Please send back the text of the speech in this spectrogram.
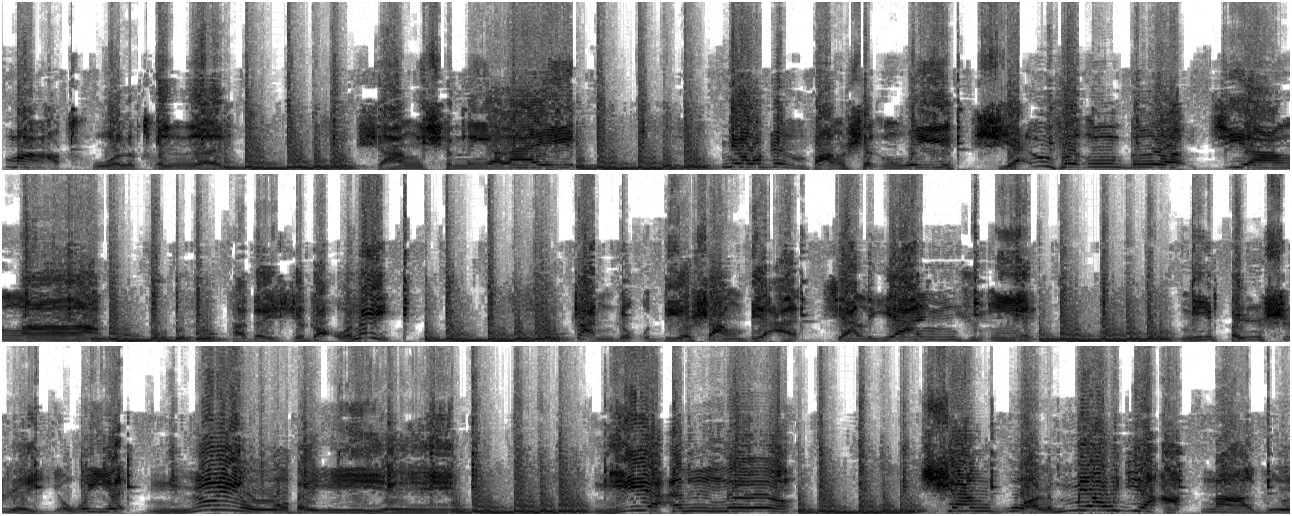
骂出了春恩，想起你来，苗振芳身为先锋的将啊，他的一招内，战州的上边见了阎军，你本是一位。女刘备，你焉能强过了苗家那个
